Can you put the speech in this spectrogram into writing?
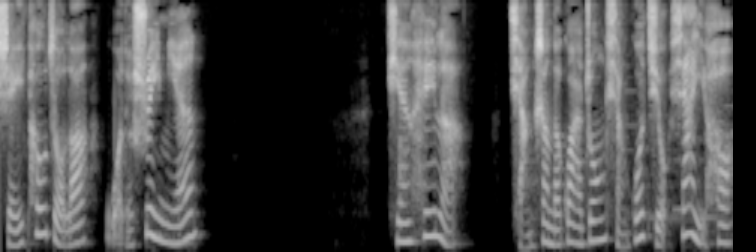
谁偷走了我的睡眠？天黑了，墙上的挂钟响过九下以后，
